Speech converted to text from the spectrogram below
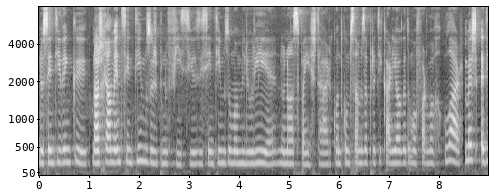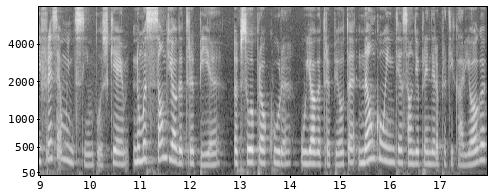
no sentido em que nós realmente sentimos os benefícios e sentimos uma melhoria no nosso bem-estar quando começamos a praticar yoga de uma forma regular. Mas a diferença é muito simples, que é numa sessão de yoga terapia, a pessoa procura o yoga terapeuta não com a intenção de aprender a praticar yoga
